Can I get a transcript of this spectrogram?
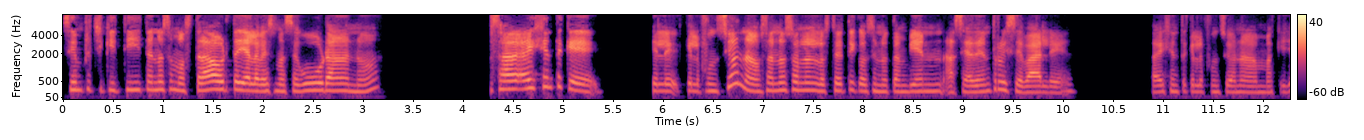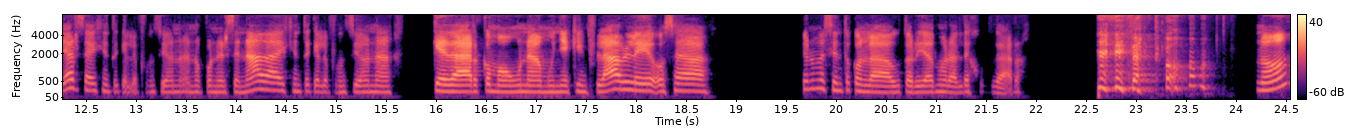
siempre chiquitita, no se mostraba, ahorita ya la ves más segura, ¿no? O sea, hay gente que, que, le, que le funciona, o sea, no solo en lo estético, sino también hacia adentro y se vale. O hay gente que le funciona maquillarse, hay gente que le funciona no ponerse nada, hay gente que le funciona quedar como una muñeca inflable, o sea, yo no me siento con la autoridad moral de juzgar, Exacto. ¿No?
